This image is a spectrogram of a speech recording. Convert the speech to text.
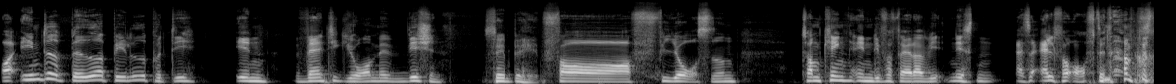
Og intet bedre billede på det, end hvad de gjorde med Vision Simpelthen. for fire år siden. Tom King er en af de forfattere, vi næsten, altså alt for ofte nærmest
